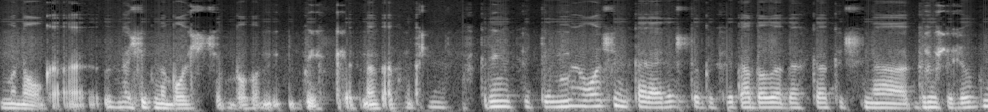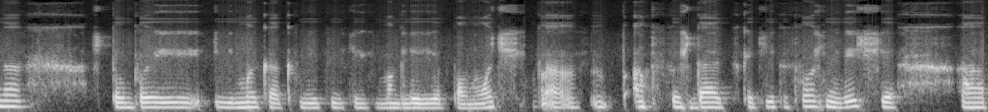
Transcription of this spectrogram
много, значительно больше, чем было 10 лет назад, например. В принципе, мы очень старались, чтобы среда была достаточно дружелюбна, чтобы и мы, как медики, могли помочь э, обсуждать какие-то сложные вещи в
